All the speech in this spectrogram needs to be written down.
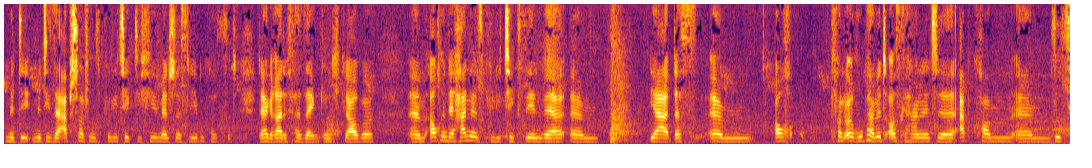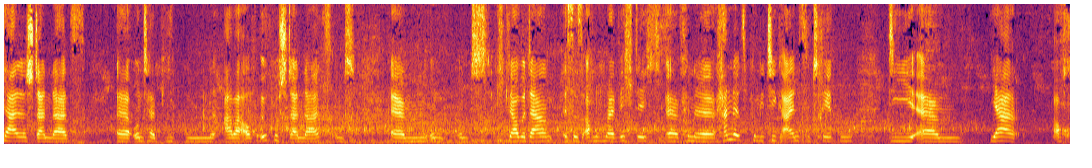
mit, de, mit dieser Abschottungspolitik, die vielen Menschen das Leben kostet, da gerade versenkt. Und ich glaube, ähm, auch in der Handelspolitik sehen wir, ähm, ja, dass ähm, auch von Europa mit ausgehandelte Abkommen ähm, soziale Standards äh, unterbieten, aber auch Ökostandards und ähm, und, und ich glaube, da ist es auch nochmal wichtig, äh, für eine Handelspolitik einzutreten, die ähm, ja auch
